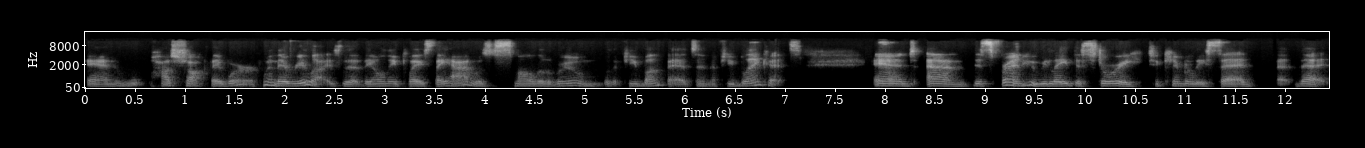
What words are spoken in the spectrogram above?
And how shocked they were when they realized that the only place they had was a small little room with a few bunk beds and a few blankets. And um, this friend who relayed this story to Kimberly said that,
